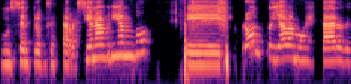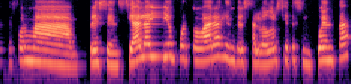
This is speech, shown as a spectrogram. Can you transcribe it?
un centro que se está recién abriendo, eh, pronto ya vamos a estar de forma presencial ahí en Puerto Varas, en Del Salvador 750,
